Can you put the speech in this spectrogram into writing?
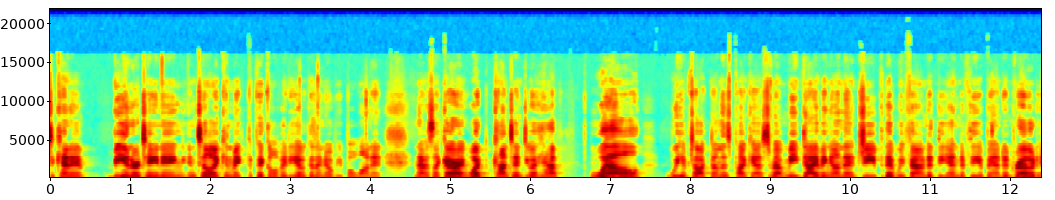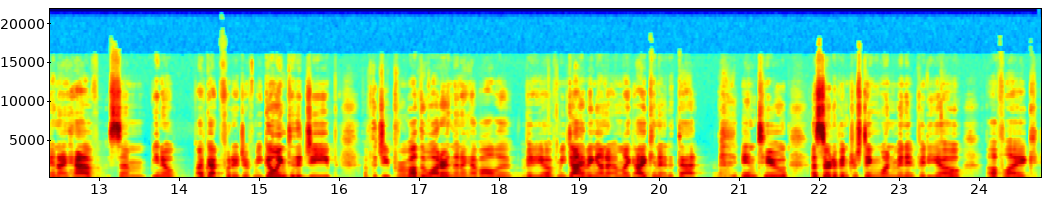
to kind of be entertaining until I can make the pickle video because I know people want it. And I was like, all right, what content do I have? Well, we have talked on this podcast about me diving on that Jeep that we found at the end of the abandoned road. And I have some, you know, I've got footage of me going to the Jeep, of the Jeep from above the water, and then I have all the video of me diving on it. I'm like, I can edit that into a sort of interesting one minute video of like,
